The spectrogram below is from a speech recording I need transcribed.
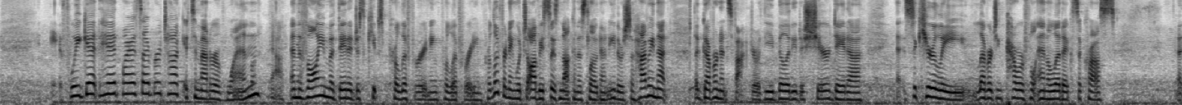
if we get hit by a cyber attack, it's a matter of when. Yeah. And the volume of data just keeps proliferating, proliferating, proliferating, which obviously is not going to slow down either. So having that, the governance factor, the ability to share data securely, leveraging powerful analytics across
